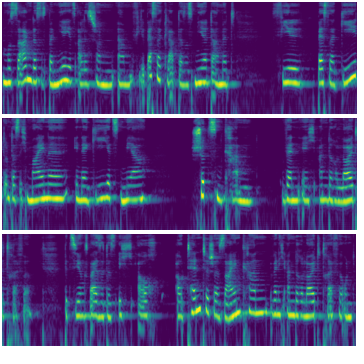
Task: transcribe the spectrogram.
muss sagen, dass es bei mir jetzt alles schon ähm, viel besser klappt, dass es mir damit viel besser geht und dass ich meine Energie jetzt mehr schützen kann, wenn ich andere Leute treffe. Beziehungsweise, dass ich auch authentischer sein kann, wenn ich andere Leute treffe und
